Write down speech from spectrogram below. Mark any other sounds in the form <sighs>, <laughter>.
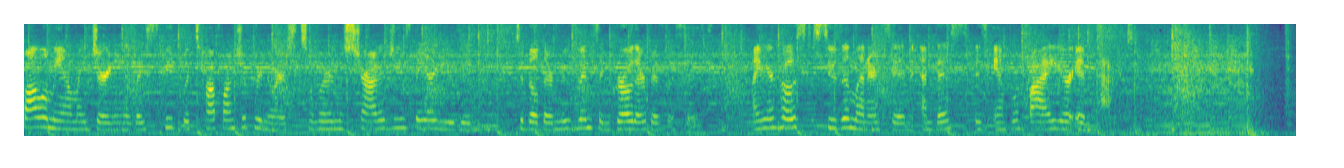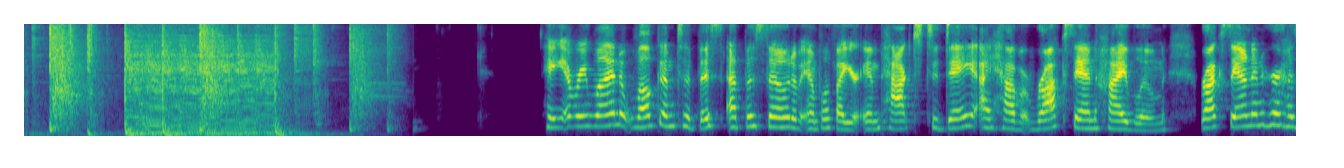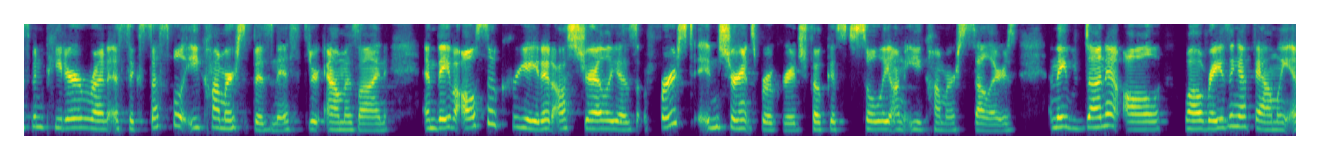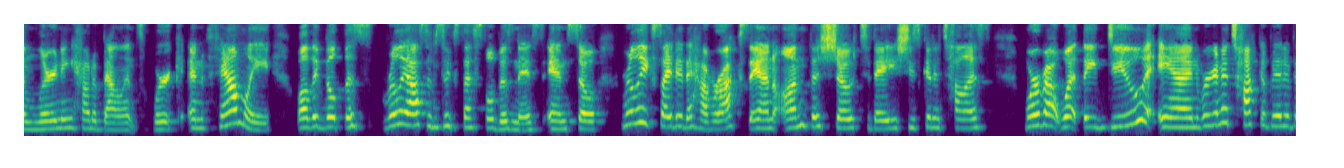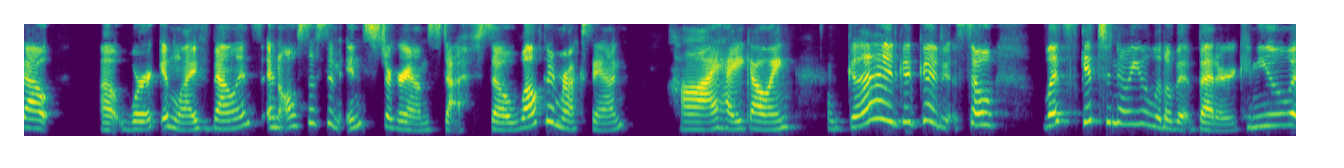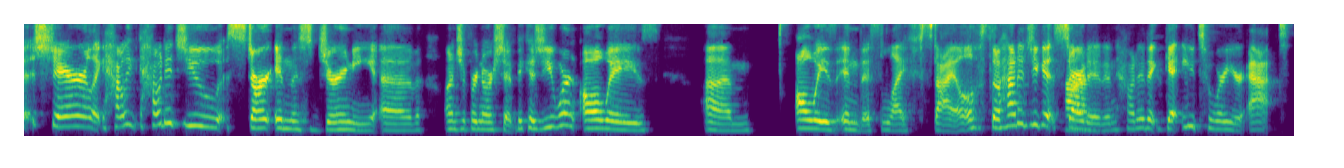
Follow me on my journey as I speak with top entrepreneurs to learn the strategies they are using to build their movements and grow their businesses. I'm your host, Susan Leonardson, and this is Amplify Your Impact. Hey everyone, welcome to this episode of Amplify Your Impact. Today I have Roxanne Highbloom. Roxanne and her husband Peter run a successful e commerce business through Amazon, and they've also created Australia's first insurance brokerage focused solely on e commerce sellers. And they've done it all while raising a family and learning how to balance work and family while they built this really awesome, successful business. And so I'm really excited to have Roxanne on the show today. She's going to tell us more about what they do, and we're going to talk a bit about uh, work and life balance and also some Instagram stuff. So, welcome, Roxanne. Hi, how you going? Good, good, good. So, let's get to know you a little bit better. Can you share like how how did you start in this journey of entrepreneurship because you weren't always um always in this lifestyle. So how did you get started and how did it get you to where you're at?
